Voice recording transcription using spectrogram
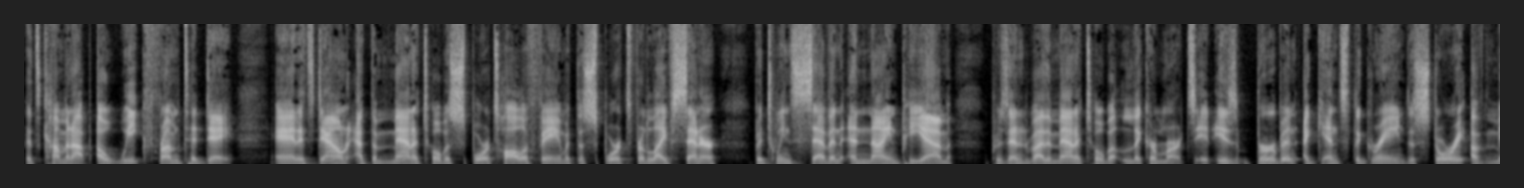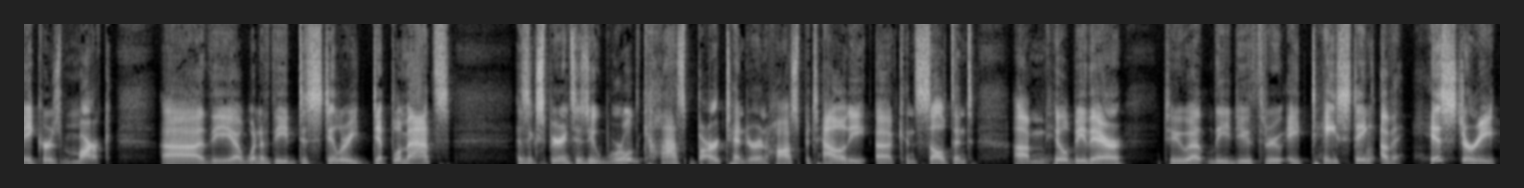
that's coming up a week from today and it's down at the Manitoba Sports Hall of Fame at the Sports for Life Center between 7 and 9 p.m. Presented by the Manitoba Liquor Marts. It is Bourbon Against the Grain, the story of Maker's Mark. Uh, the uh, one of the distillery diplomats has experienced as a world class bartender and hospitality uh, consultant. Um, he'll be there to uh, lead you through a tasting of history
